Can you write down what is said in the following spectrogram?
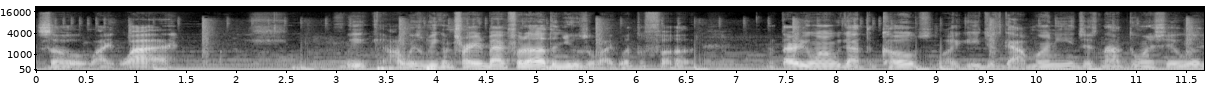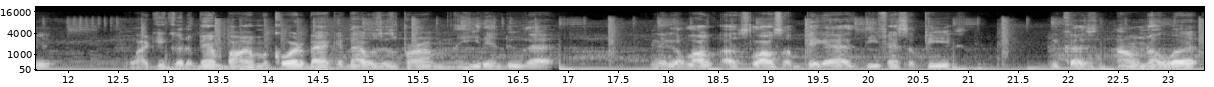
So like, why? We I we can trade back for the other user. Like, what the fuck? In 31, we got the coach. Like, he just got money and just not doing shit with it. Like, he could have been buying a quarterback if that was his problem. And he didn't do that. Nigga lost, uh, lost a big ass defensive piece because I don't know what.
